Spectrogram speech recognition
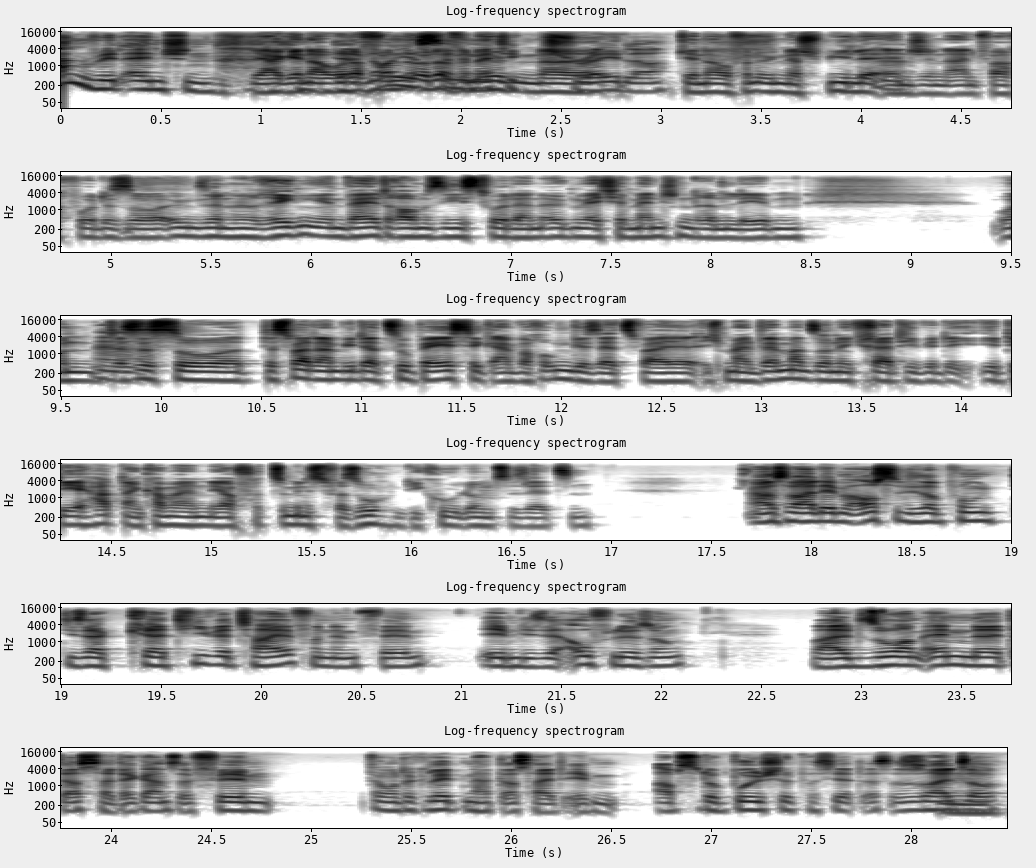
Unreal Engine. Ja, genau, oder von, oder von irgendeiner, Trailer. genau, von irgendeiner Spiele-Engine ja. einfach, wo du so irgendeinen Ring im Weltraum siehst, wo dann irgendwelche Menschen drin leben. Und ja. das ist so, das war dann wieder zu basic einfach umgesetzt, weil ich meine, wenn man so eine kreative Idee hat, dann kann man ja auch zumindest versuchen, die cool umzusetzen. Aber es war halt eben auch so dieser Punkt, dieser kreative Teil von dem Film, eben diese Auflösung, weil so am Ende, dass halt der ganze Film darunter gelitten hat, dass halt eben absoluter Bullshit passiert ist. Also halt mhm. so,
